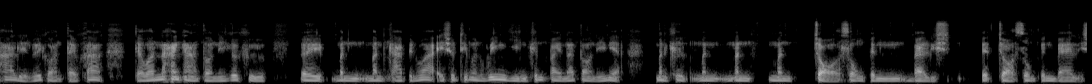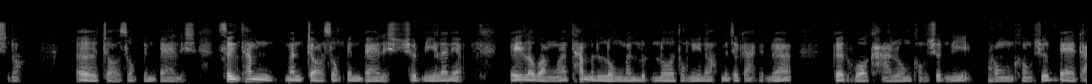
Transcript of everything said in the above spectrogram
15 เหรียญไว้ก่อน แต่ว่าแต่ว่าหน้างานตอนนี้ก็คือเอ้ยมันมันกลายเป็นว่าไอชุดที่มันวิ่งยิงขึ้นไปณตอนนี้เนี่ยมันคือมันมันมันจ่อทรงเป็น bearish เป็นจ่อทรงเป็น bearish เนาะเออจ่อทรงเป็น bearish ซึ่งถ้ามันมันจ่อทรงเป็น bearish ชุดนี้แล้วเนี่ยเฮ้ยระวังว่าถ้ามันลงมาหลุดโลตรงนี้เนาะมันจะกลายเป็นว่า เกิดหัวขาลงของชุดนี้ของของชุดแบร์ได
